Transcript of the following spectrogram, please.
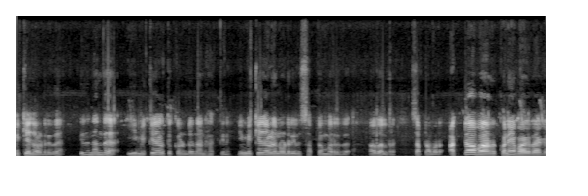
ಮೆಕ್ಕೆಜೋಳ ರೀ ಇದು. ಇದು ನಂದು ಈ ಮೆಕ್ಕೆಜೋಳ ತಗೊಂಡು ನಾನು ಹಾಕ್ತೀನಿ. ಈ ಮೆಕ್ಕೆಜೋಳ ನೋಡ್ರಿ, ಇದು ಸೆಪ್ಟೆಂಬರ್ ಇದು. ಹೌದಲ್ರಿ, ಸೆಪ್ಟೆಂಬರ್. ಅಕ್ಟೋಬರ್ ಕೊನೆ ಭಾಗದಾಗ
